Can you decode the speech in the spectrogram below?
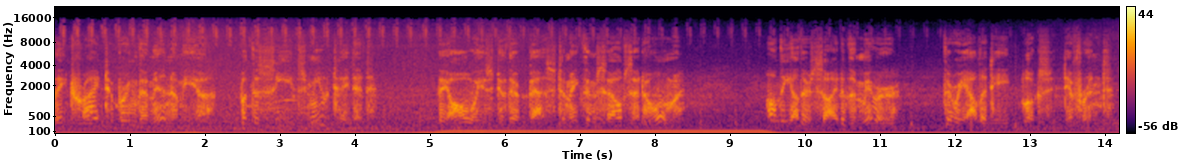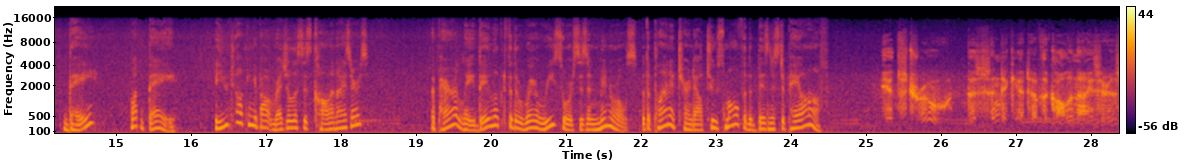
They tried to bring them in, Emiya, but the seeds mutated. They always do their best to make themselves at home. On the other side of the mirror, the reality looks different. They? What they? Are you talking about Regulus's colonizers? Apparently, they looked for the rare resources and minerals, but the planet turned out too small for the business to pay off. It's true. The syndicate of the colonizers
